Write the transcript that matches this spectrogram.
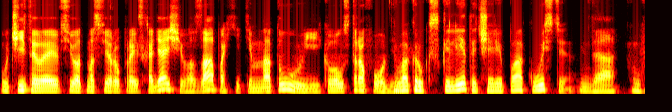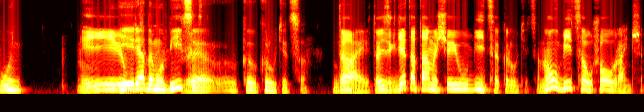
учитывая всю атмосферу происходящего, запахи, темноту и клаустрофобию. Вокруг скелеты, черепа, кости. Да. Вонь. И, и рядом убийца Жесть. крутится. Да, и, то есть где-то там еще и убийца крутится. Но убийца ушел раньше.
